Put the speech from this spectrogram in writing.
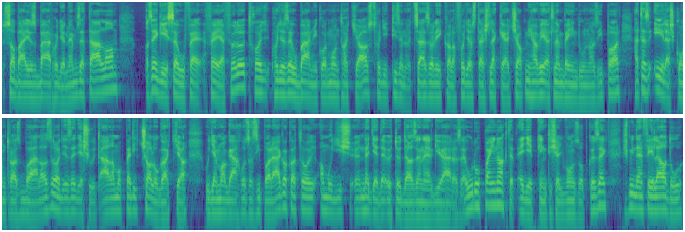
szabályoz bárhogy a nemzetállam, az egész EU feje fölött, hogy, hogy az EU bármikor mondhatja azt, hogy itt 15%-kal a fogyasztást le kell csapni, ha véletlen beindulna az ipar. Hát ez éles kontrasztba áll azzal, hogy az Egyesült Államok pedig csalogatja ugye magához az iparágakat, hogy amúgy is negyede, ötöde az energiaár az európainak, tehát egyébként is egy vonzóbb közeg, és mindenféle adó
